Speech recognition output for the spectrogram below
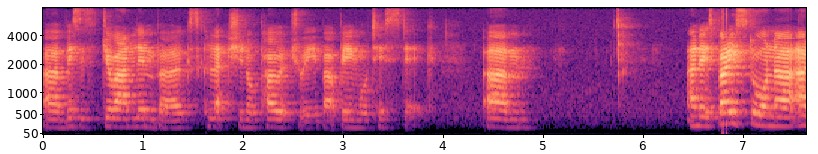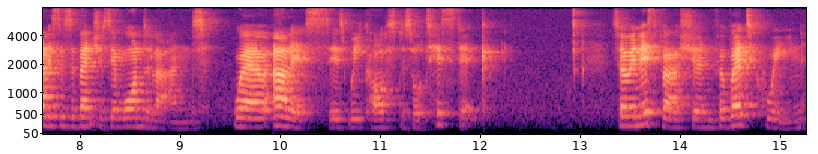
Uh, this is Joanne Limburg's collection of poetry about being autistic. Um, and it's based on uh, Alice's Adventures in Wonderland, where Alice is recast as autistic. So in this version, the Red Queen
